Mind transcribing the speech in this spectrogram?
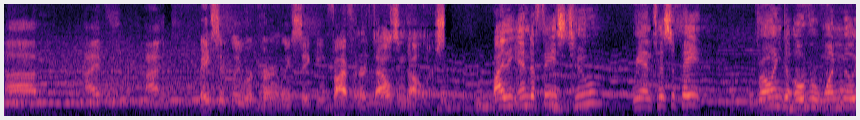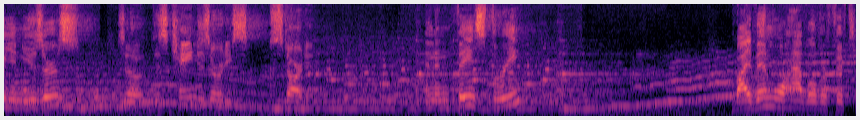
Um, I've, I, Basically, we're currently seeking $500,000. by the end of phase two, we anticipate growing to over 1 million users. So this change has already started. And in phase three, by then we'll have over $15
